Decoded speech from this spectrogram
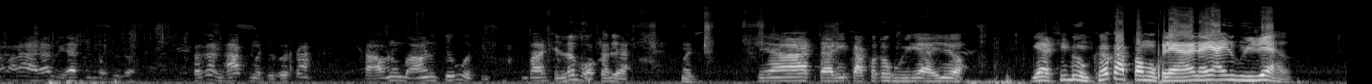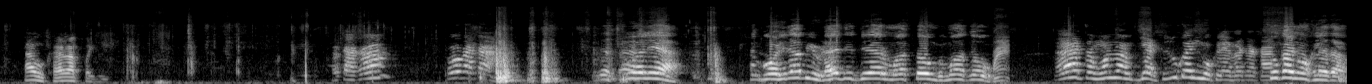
અમારા હારા વિરાટી મજૂરો સગા નાક મજૂર ખાવાનું બાવાનું કેવું હતું? બહાર છેલ્લે બોકર લ્યા મજૂર. ત્યાં તારી કાકો તો હુઈ રહ્યા લ્યો. ઘેરથી ડુંખ્યો કાપવા મોકલ્યા નહીં આવીને હુઈ રહ્યા આ ઉખાડવા પછી. કાકા? ઓ કાકા? ગોળીના બીવડાઈ દીધી યાર મસ્ત ઊંઘમાં હા તમને ઘેરથી શું કઈ મોકલ્યા હતા કાકા? શું કઈ મોકલ્યા તા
